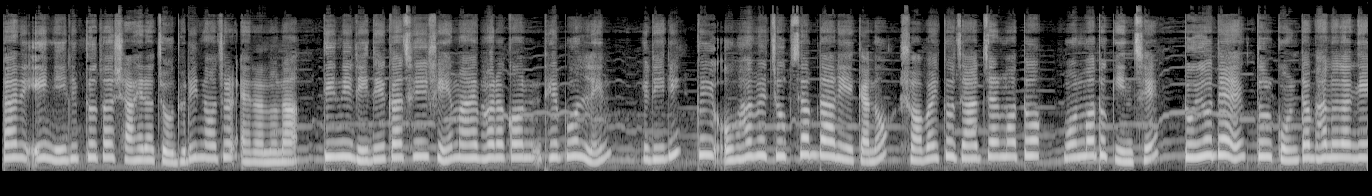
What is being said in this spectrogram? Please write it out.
তার এই নির্লিপ্ততা সাহেরা চৌধুরীর নজর এড়ালো না। তিনি হৃদির কাছে এসে মায় ভরা কণ্ঠে বললেন রিদি তুই ওভাবে চুপচাপ দাঁড়িয়ে কেন? সবাই তো যার যার মতো, মন মতো কিনছে। তুইও দেখ তোর কোনটা ভালো লাগে।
